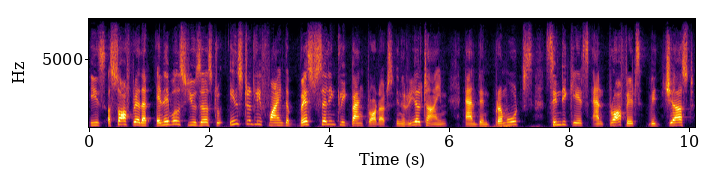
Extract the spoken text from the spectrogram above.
is a software that enables users to instantly find the best selling ClickBank products in real time and then promotes, syndicates and profits with just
